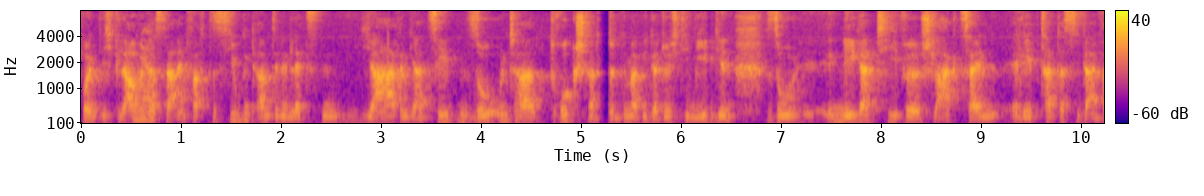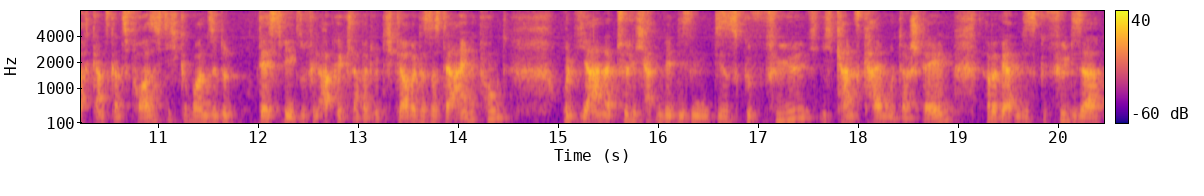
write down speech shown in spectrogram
Und ich glaube, ja. dass da einfach das Jugendamt in den letzten Jahren, Jahrzehnten so unter Druck stand und immer wieder durch die Medien so negative Schlagzeilen erlebt hat, dass sie da einfach ganz, ganz vorsichtig geworden sind und deswegen so viel abgeklappert wird. Ich glaube, das ist der eine Punkt. Und ja, natürlich hatten wir diesen, dieses Gefühl, ich, ich kann es keinem unterstellen, aber wir hatten dieses Gefühl dieser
